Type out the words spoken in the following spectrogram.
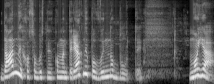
даних особистих коментарях не повинно бути. Моя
